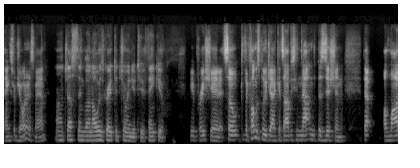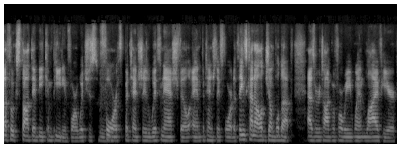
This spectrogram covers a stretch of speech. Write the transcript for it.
thanks for joining us, man. Uh, Justin, Glenn, always great to join you too. Thank you. We appreciate it. So the Columbus Blue Jackets obviously not in the position that a lot of folks thought they'd be competing for, which is mm-hmm. fourth potentially with Nashville and potentially Florida. Things kind of all jumbled up as we were talking before we went live here.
